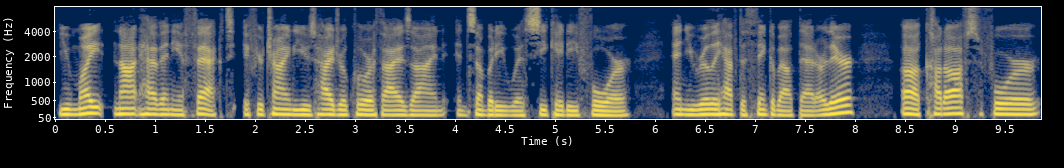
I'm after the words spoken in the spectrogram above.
you might not have any effect if you're trying to use hydrochlorothiazide in somebody with CKD4, and you really have to think about that. Are there uh, cutoffs for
